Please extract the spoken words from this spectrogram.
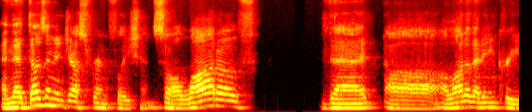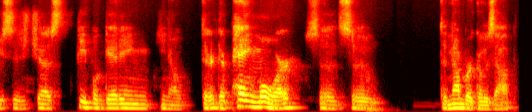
and that doesn't adjust for inflation. So a lot of that uh, a lot of that increase is just people getting you know they're they're paying more, so so the number goes up,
